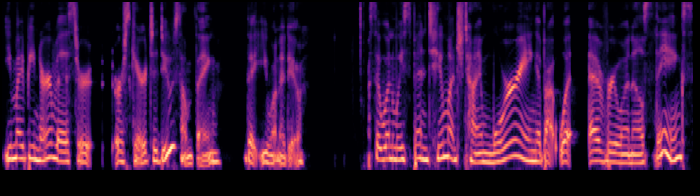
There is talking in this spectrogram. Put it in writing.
you might be nervous or, or scared to do something that you want to do. So when we spend too much time worrying about what everyone else thinks,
